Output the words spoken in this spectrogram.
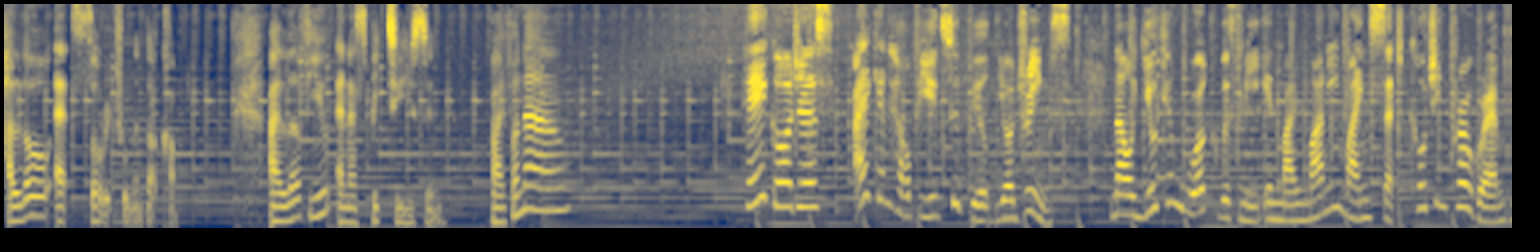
Hello at soulrichwoman.com. I love you and I speak to you soon. Bye for now. Hey, gorgeous! I can help you to build your dreams. Now you can work with me in my money mindset coaching program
